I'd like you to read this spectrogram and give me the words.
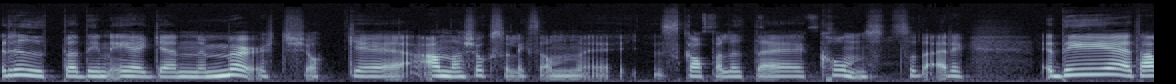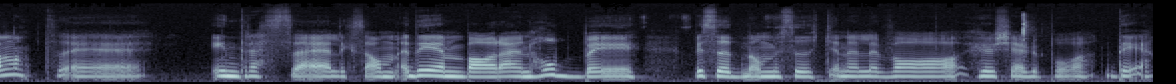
ritat din egen merch och eh, annars också liksom eh, skapa lite konst sådär. Det Är ett annat eh, intresse, liksom? är det en, bara en hobby vid sidan om musiken eller vad, hur ser du på det?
